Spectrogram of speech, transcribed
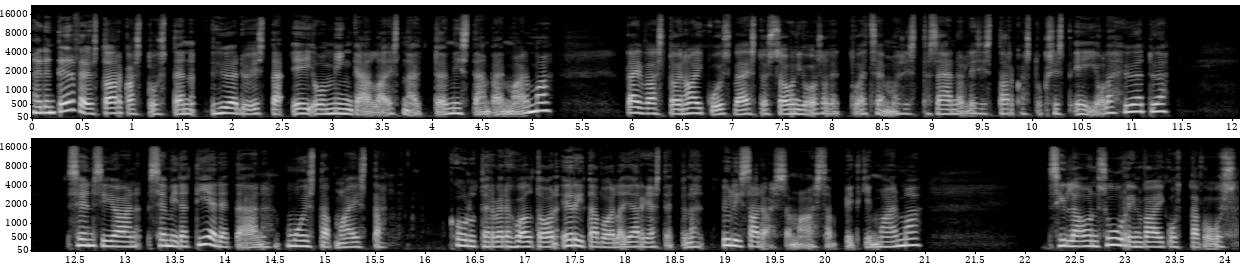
Näiden terveystarkastusten hyödyistä ei ole minkäänlaista näyttöä mistään päin maailmaa. Päinvastoin aikuisväestössä on jo osoitettu, että semmoisista säännöllisistä tarkastuksista ei ole hyötyä. Sen sijaan se, mitä tiedetään muista maista, kouluterveydenhuolto on eri tavoilla järjestettynä yli sadassa maassa pitkin maailmaa. Sillä on suurin vaikuttavuus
